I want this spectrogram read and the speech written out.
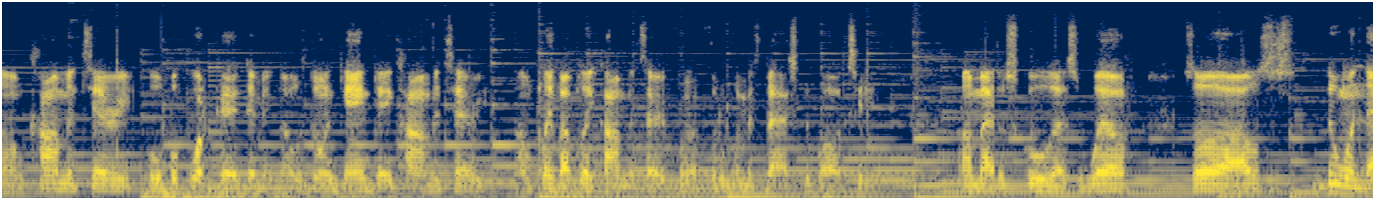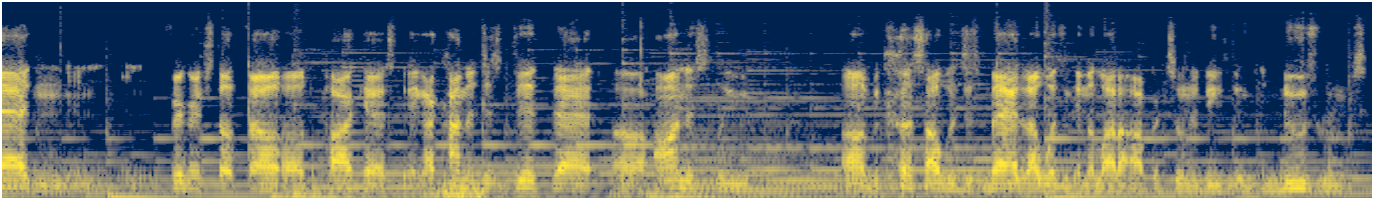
um, commentary. Well, before the pandemic, I was doing game day commentary, um, play-by-play commentary for, for the women's basketball team um, at the school as well. So uh, I was doing that and, and, and figuring stuff out. Uh, the podcast thing, I kind of just did that uh, honestly uh, because I was just mad that I wasn't getting a lot of opportunities in, in newsrooms.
